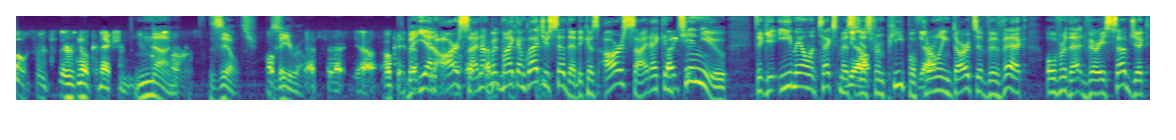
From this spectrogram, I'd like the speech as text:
Oh, so it's, there's no connection. None. Zilch. Okay, Zero. That's uh, yeah. Okay. But that's yet, good our know. side, That- but Mike, I'm glad you said that because our side, I continue to get email and text messages Yeah. from people Yeah. throwing darts at Vivek over that very subject,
